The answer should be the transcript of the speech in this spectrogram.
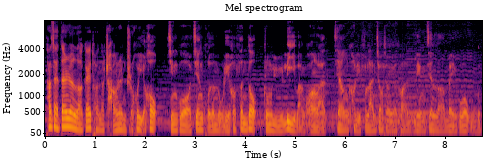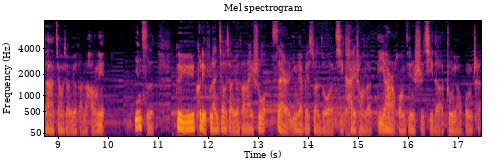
他在担任了该团的常任指挥以后，经过艰苦的努力和奋斗，终于力挽狂澜，将克利夫兰交响乐团领进了美国五大交响乐团的行列。因此，对于克利夫兰交响乐团来说，塞尔应该被算作其开创的第二黄金时期的重要功臣。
